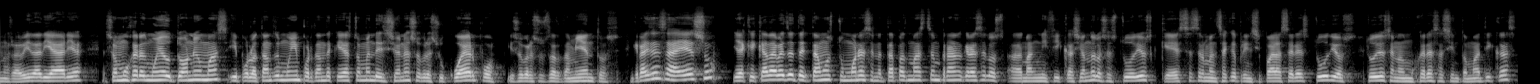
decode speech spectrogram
nuestra vida diaria. Son mujeres muy autónomas y por lo tanto es muy importante que ellas tomen decisiones sobre su cuerpo y sobre sus tratamientos. Gracias a eso, ya que cada vez detectamos tumores en etapas más tempranas gracias a la magnificación de los estudios, que este es el mensaje principal, hacer estudios, estudios en las mujeres asintomáticas,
